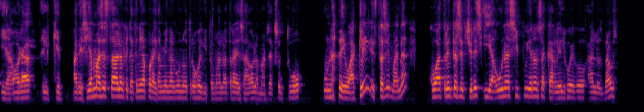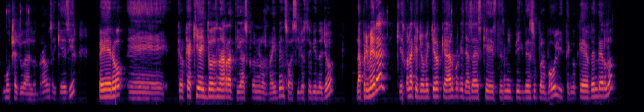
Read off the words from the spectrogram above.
Y ahora el que parecía más estable, aunque ya tenía por ahí también algún otro jueguito malo atravesado, Lamar Jackson tuvo una debacle esta semana, cuatro intercepciones y aún así pudieron sacarle el juego a los Browns, mucha ayuda de los Browns hay que decir, pero eh, creo que aquí hay dos narrativas con los Ravens, o así lo estoy viendo yo. La primera, que es con la que yo me quiero quedar porque ya sabes que este es mi pick de Super Bowl y tengo que defenderlo,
